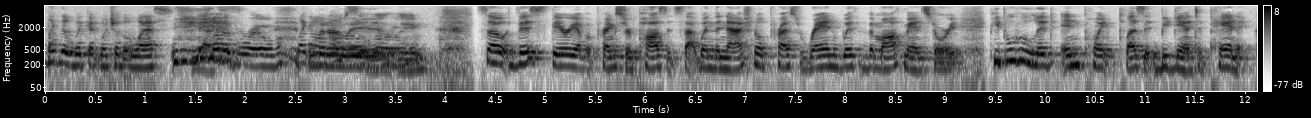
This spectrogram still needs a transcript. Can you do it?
like the Wicked Witch of the West. Yes. On a broom. Like Literally. an absolute broom. Absolutely. So, this theory of a prankster posits that when the national press ran with the Mothman story, people who lived in Point Pleasant began to panic.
